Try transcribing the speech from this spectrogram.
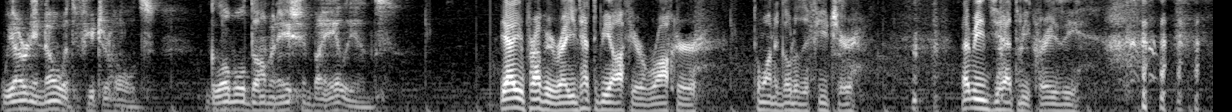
We already know what the future holds. Global domination by aliens. Yeah, you're probably right. You'd have to be off your rocker to want to go to the future. that means you'd have to be crazy.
